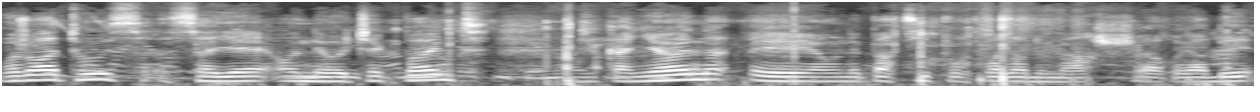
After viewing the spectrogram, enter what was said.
Bonjour à tous, ça y est, on est au checkpoint du canyon et on est parti pour 3 heures de marche. Alors, regardez,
